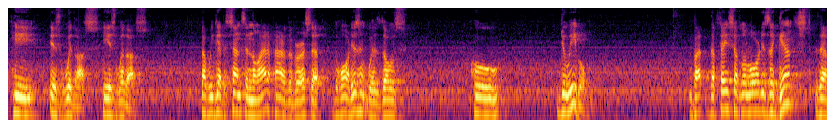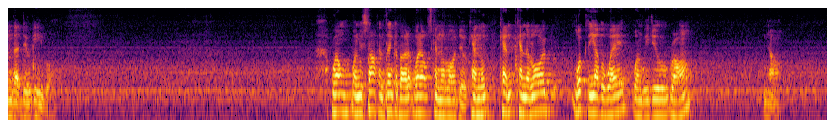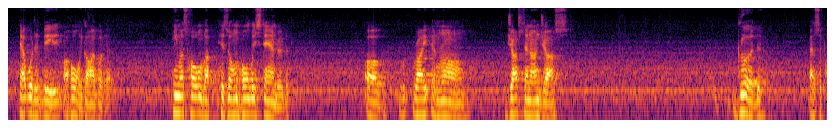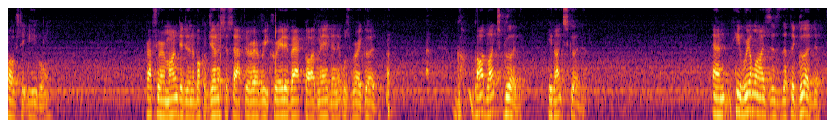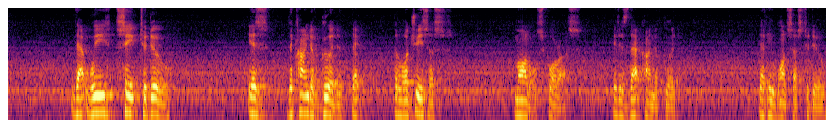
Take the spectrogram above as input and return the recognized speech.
He is with us. He is with us. But we get a sense in the latter part of the verse that the Lord isn't with those who do evil. But the face of the Lord is against them that do evil. Well, when we stop and think about it, what else can the Lord do? Can, can, can the Lord look the other way when we do wrong? No. That wouldn't be a holy God, would it? He must hold up his own holy standard of right and wrong, just and unjust, good as opposed to evil. Perhaps we're reminded in the book of Genesis after every creative act God made, and it was very good. God likes good, He likes good. And He realizes that the good that we seek to do is the kind of good that the Lord Jesus models for us. It is that kind of good that He wants us to do.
